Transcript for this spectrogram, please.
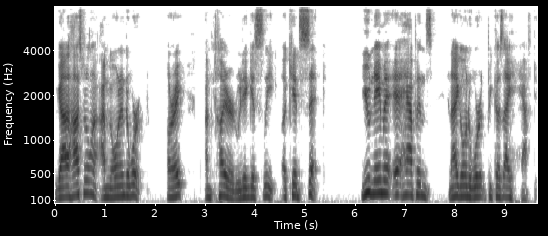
we got the hospital. I'm going into work. All right. I'm tired. We didn't get sleep. A kid's sick. You name it, it happens, and I go into work because I have to.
